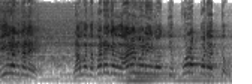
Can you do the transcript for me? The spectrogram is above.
வீரர்களே நமது படைகள் அரண்மனை நோக்கி புறப்படட்டும்.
